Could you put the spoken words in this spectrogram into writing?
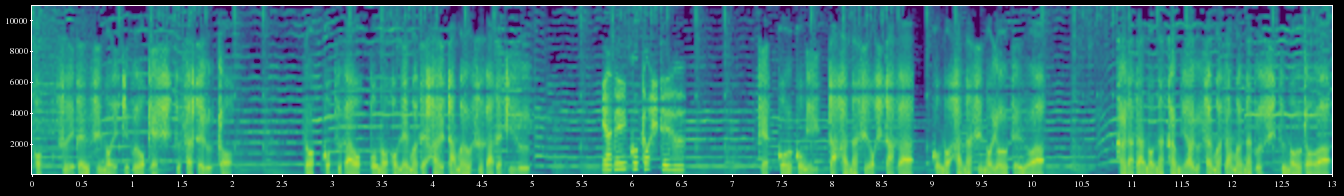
ホックス遺伝子の一部を結出させると、肋骨が尾っぽの骨まで生えたマウスができる。やべえことしてる。結構込み入った話をしたが、この話の要点は、体の中にある様々な物質濃度は、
